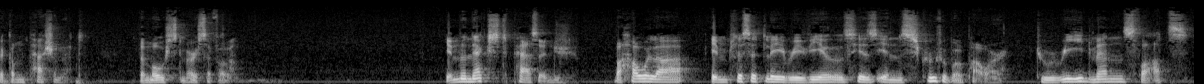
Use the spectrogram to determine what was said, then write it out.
the compassionate, the most merciful. In the next passage, Baha'u'llah implicitly reveals his inscrutable power to read men's thoughts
